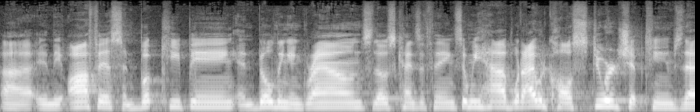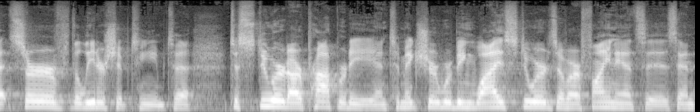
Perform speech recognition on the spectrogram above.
uh, in the office and bookkeeping and building and grounds, those kinds of things. And we have what I would call stewardship teams that serve the leadership team to to steward our property and to make sure we're being wise stewards of our finances. And,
